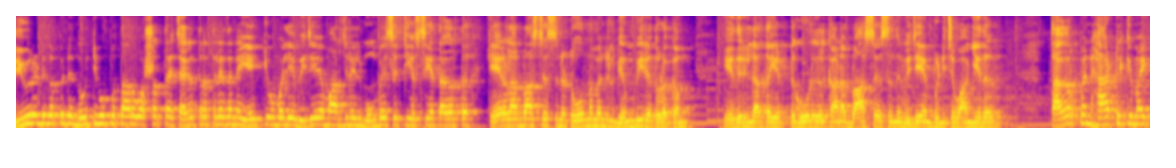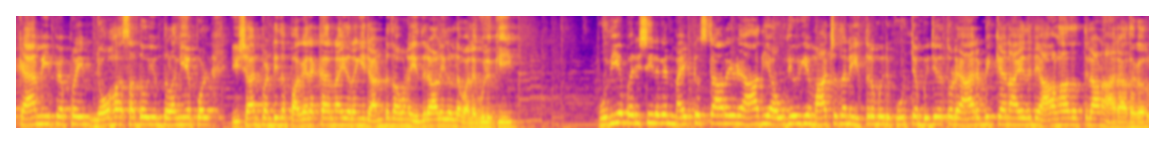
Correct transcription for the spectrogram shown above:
ഡ്യൂറൻഡ് കപ്പിന്റെ നൂറ്റി മുപ്പത്തി ആറ് വർഷത്തെ ചരിത്രത്തിലെ തന്നെ ഏറ്റവും വലിയ വിജയ മാർജിനിൽ മുംബൈ സിറ്റി എഫ് സിയെ തകർത്ത് കേരള ബ്ലാസ്റ്റേഴ്സിന് ടൂർണമെന്റിൽ ഗംഭീര തുടക്കം. എതിരില്ലാത്ത എട്ട് ഗോളുകൾക്കാണ് ബ്ലാസ്റ്റേഴ്സ് ഇന്ന് വിജയം പിടിച്ചു വാങ്ങിയത്. തകർപ്പൻ ഹാട്രിക്കുമായി കാമി പെപ്രയും നോഹ സദോയും തിളങ്ങിയപ്പോൾ ഇഷാൻ പണ്ഡിത പകരക്കാരനായി ഇറങ്ങി രണ്ട് തവണ എതിരാളികളുടെ വലകുലുക്കി പുതിയ പരിശീലകൻ മൈക്കിൾ സ്റ്റാറയുടെ ആദ്യ ഔദ്യോഗിക മാച്ച് തന്നെ ഇത്തരമൊരു കൂറ്റം വിജയത്തോടെ ആരംഭിക്കാനായതിന്റെ ആഹ്ലാദത്തിലാണ് ആരാധകർ.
